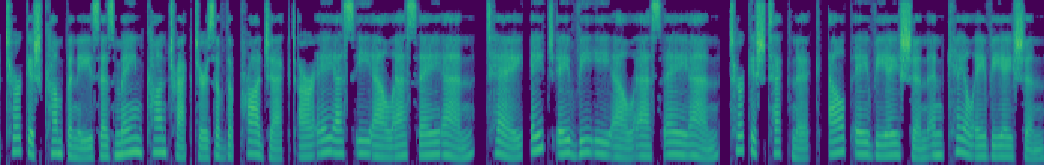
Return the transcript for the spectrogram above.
Turkish companies as main contractors of the project are ASELSAN, TE, HAVELSAN, Turkish Technic, Alp Aviation and Kale Aviation.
